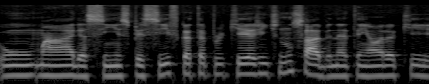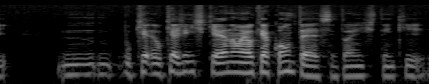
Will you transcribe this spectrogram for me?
uma área assim específica, até porque a gente não sabe, né? Tem hora que o que, o que a gente quer não é o que acontece, então a gente tem que,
